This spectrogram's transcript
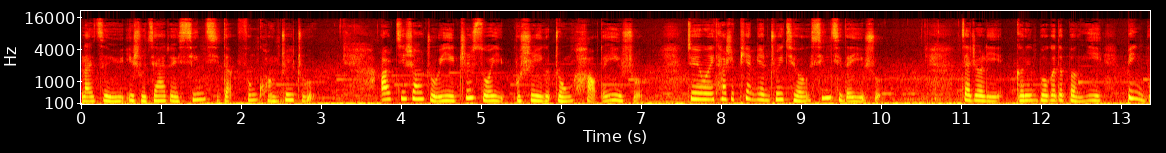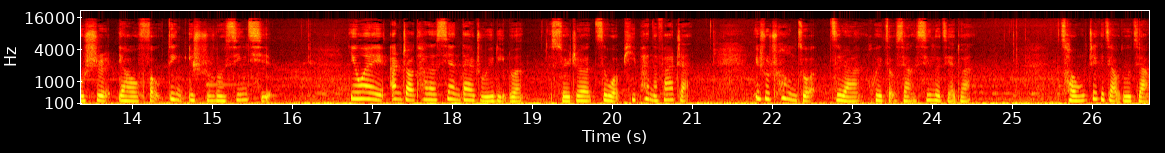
来自于艺术家对新奇的疯狂追逐。而极少主义之所以不是一种好的艺术，就因为它是片面追求新奇的艺术。在这里，格林伯格的本意并不是要否定艺术中的新奇，因为按照他的现代主义理论，随着自我批判的发展，艺术创作自然会走向新的阶段。从这个角度讲，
